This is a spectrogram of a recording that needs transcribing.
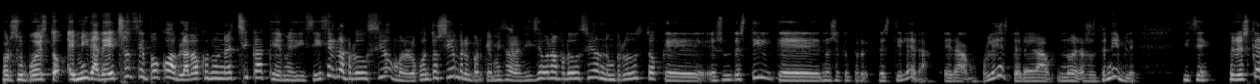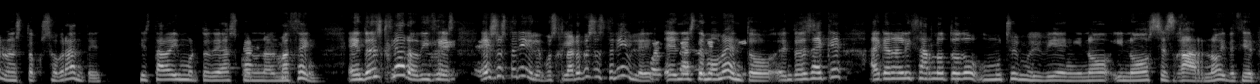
Por supuesto. Eh, mira, de hecho, hace poco hablaba con una chica que me dice, hice una producción, bueno, lo cuento siempre porque me hizo gracia, hice una producción de un producto que es un textil que no sé qué textil era, era un poliéster, era, no era sostenible. Dice, pero es que era un stock sobrante que estaba ahí muerto de asco en un almacén. Entonces, claro, dices, ¿es sostenible? Pues claro que es sostenible pues en este momento. Entonces hay que, hay que analizarlo todo mucho y muy bien y no, y no sesgar, ¿no? Y decir,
